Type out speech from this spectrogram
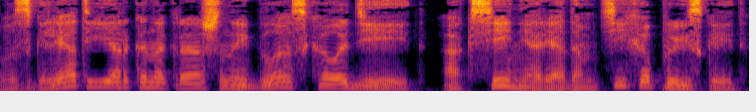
Взгляд ярко накрашенный глаз холодеет, а Ксения рядом тихо прыскает.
